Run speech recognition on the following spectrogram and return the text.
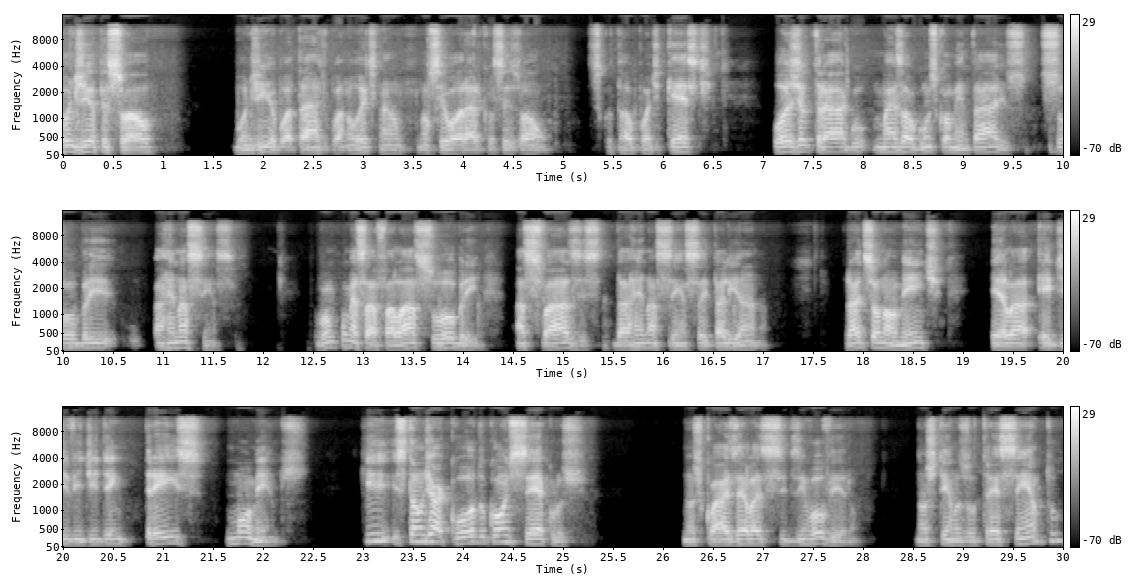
Bom dia, pessoal. Bom dia, boa tarde, boa noite. Não, não sei o horário que vocês vão escutar o podcast. Hoje eu trago mais alguns comentários sobre a Renascença. Vamos começar a falar sobre as fases da Renascença italiana. Tradicionalmente, ela é dividida em três momentos, que estão de acordo com os séculos nos quais elas se desenvolveram nós temos o 300,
